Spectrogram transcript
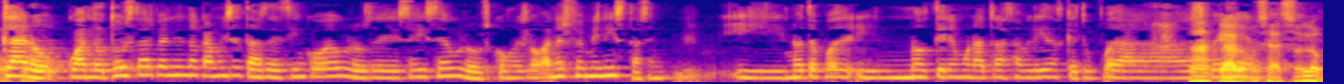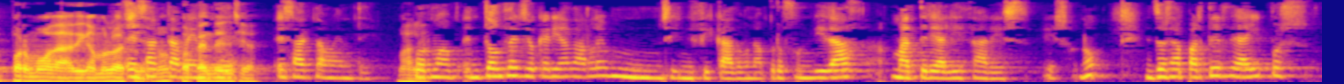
claro, cuando tú estás vendiendo camisetas de 5 euros, de 6 euros, con eslóganes feministas y no te puede, y no tienen una trazabilidad que tú puedas. Ah, claro, o sea, solo por moda, digámoslo así, exactamente, por tendencia. Exactamente. entonces yo quería darle un significado, una profundidad, materializar eso, ¿no? Entonces a partir de ahí, pues,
